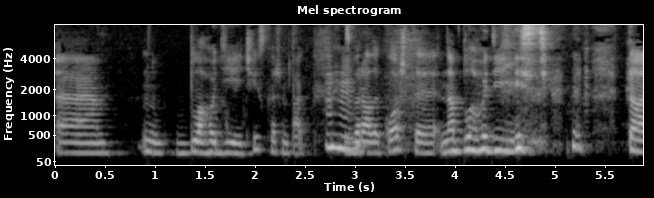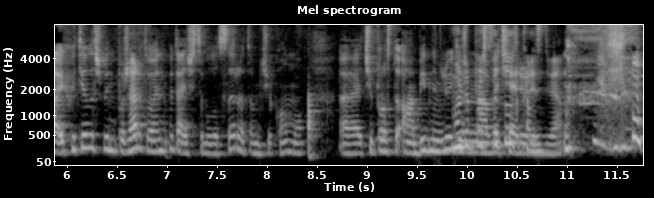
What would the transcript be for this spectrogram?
е, ну, благодіячі, скажімо так, збирали кошти на благодійність. Та, і хотіли, щоб він пожертвував. Я не пам'ятаю, чи це було сиротам, чи кому, е, чи просто а, бідним людям Може, на вечерю різдвяну.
